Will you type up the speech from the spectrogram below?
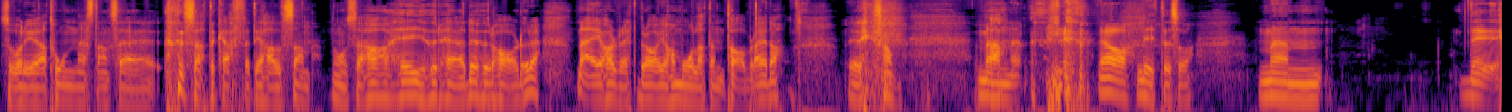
Så var det ju att hon nästan så här, satte kaffet i halsen. Och hon sa, ah, hej, hur är det, hur har du det? Nej, jag har det rätt bra, jag har målat en tavla idag. Det är liksom, men, ja, lite så. Men det,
